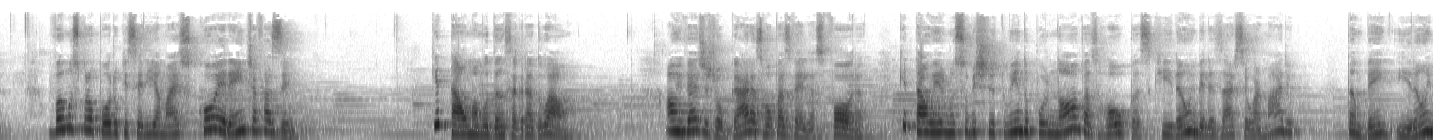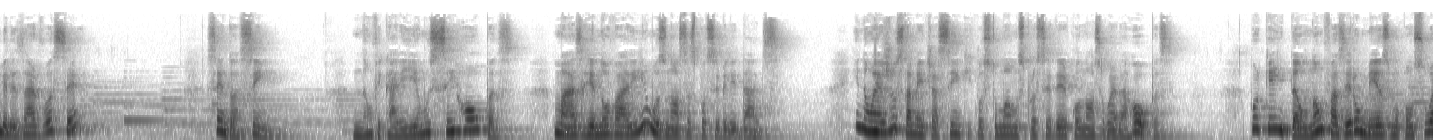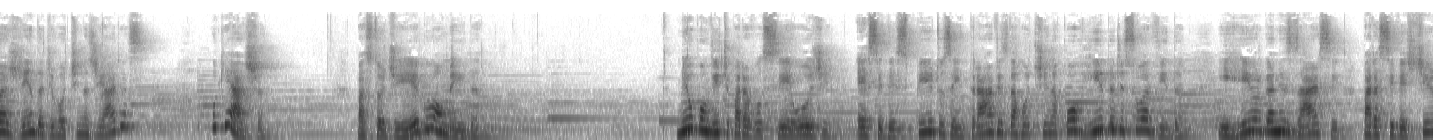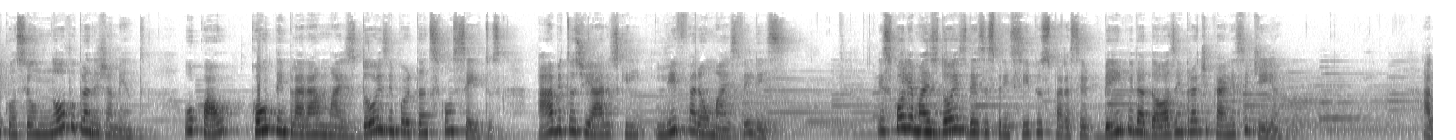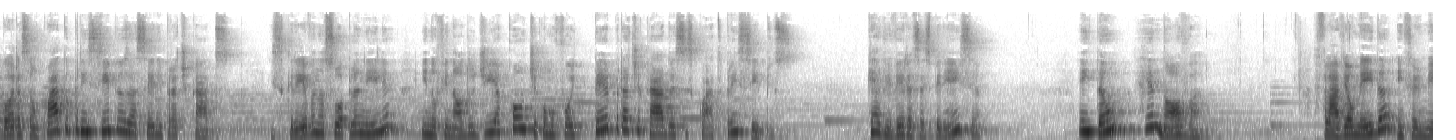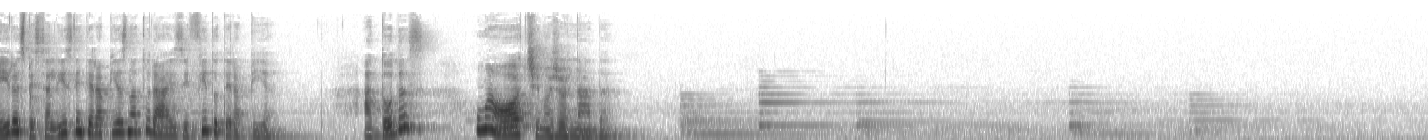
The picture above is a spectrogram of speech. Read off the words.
vamos propor o que seria mais coerente a fazer. Que tal uma mudança gradual? Ao invés de jogar as roupas velhas fora, que tal irmos substituindo por novas roupas que irão embelezar seu armário? Também irão embelezar você? Sendo assim, não ficaríamos sem roupas mas renovaríamos nossas possibilidades. E não é justamente assim que costumamos proceder com nosso guarda-roupas? Por que então não fazer o mesmo com sua agenda de rotinas diárias? O que acha? Pastor Diego Almeida. Meu convite para você hoje é se despir dos entraves da rotina corrida de sua vida e reorganizar-se para se vestir com seu novo planejamento, o qual contemplará mais dois importantes conceitos, hábitos diários que lhe farão mais feliz. Escolha mais dois desses princípios para ser bem cuidadosa em praticar nesse dia. Agora são quatro princípios a serem praticados. Escreva na sua planilha e no final do dia conte como foi ter praticado esses quatro princípios. Quer viver essa experiência? Então, renova. Flávia Almeida, enfermeira especialista em terapias naturais e fitoterapia. A todas, uma ótima jornada.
